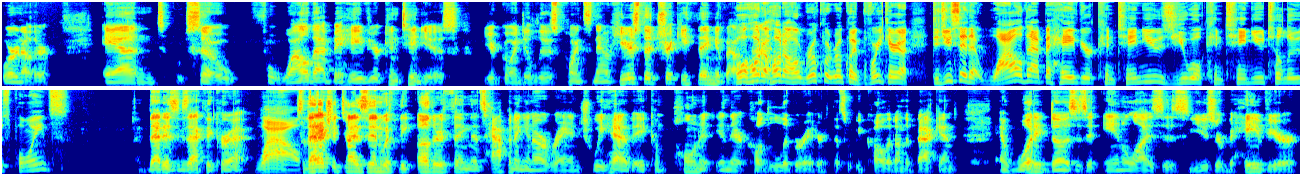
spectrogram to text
or another, and so for while that behavior continues, you're going to lose points. Now, here's the tricky thing about Well, hold that. on, hold on, real quick, real quick. Before you carry on, did you say that while that behavior continues, you will continue to lose points? That is exactly correct. Wow. So that actually ties in with the other thing that's happening in our range. We have a component in there called Liberator. That's what we call it on the back end. And what it does is it analyzes user behavior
